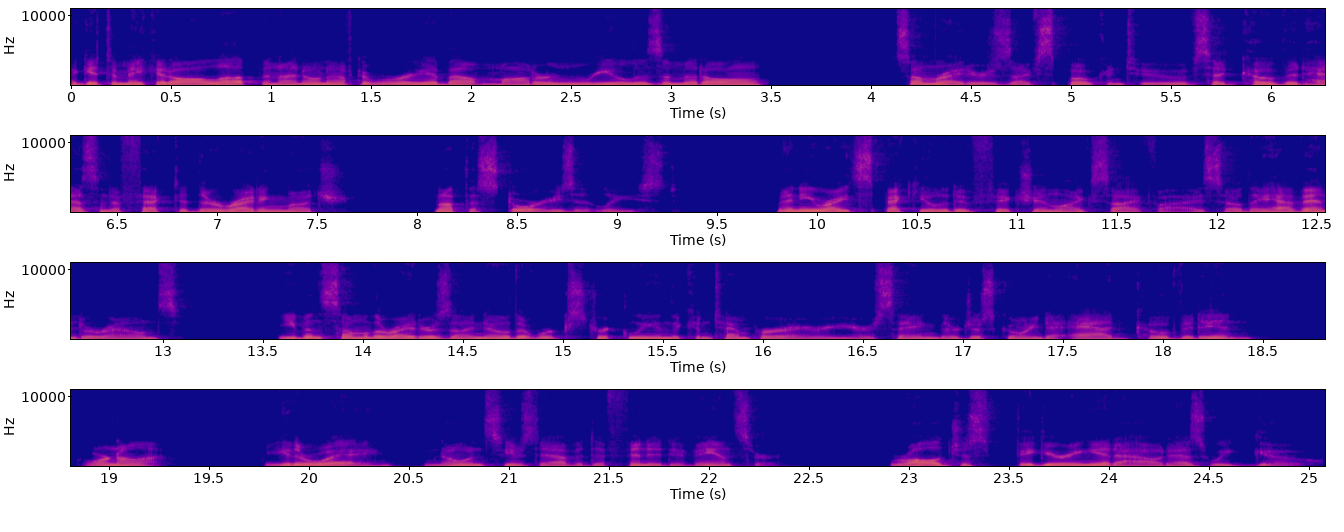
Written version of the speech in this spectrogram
I get to make it all up and I don't have to worry about modern realism at all. Some writers I've spoken to have said COVID hasn't affected their writing much. Not the stories, at least. Many write speculative fiction like sci fi, so they have end arounds. Even some of the writers I know that work strictly in the contemporary are saying they're just going to add COVID in, or not. Either way, no one seems to have a definitive answer. We're all just figuring it out as we go.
